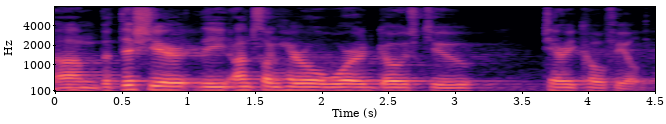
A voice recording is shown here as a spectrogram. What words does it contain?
Um, but this year, the Unsung Hero Award goes to Terry Cofield.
